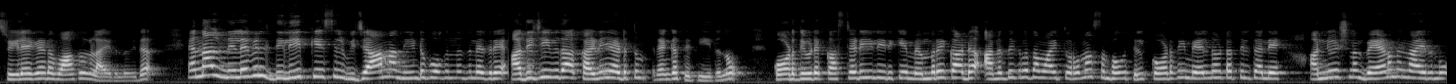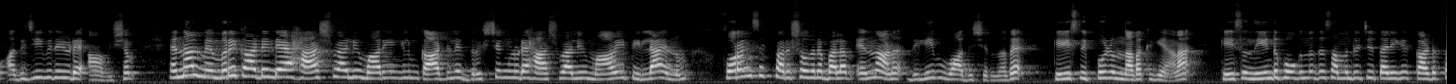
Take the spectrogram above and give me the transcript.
ശ്രീലേഖയുടെ വാക്കുകളായിരുന്നു ഇത്. എന്നാൽ നിലവിൽ ദിലീപ് കേസിൽ വിചാരണ നീണ്ടുപോകുന്നതിനെതിരെ അതിജീവിത കഴിഞ്ഞയിടത്തും രംഗത്തെത്തിയിരുന്നു. കോടതിയുടെ കസ്റ്റഡിയിലിരിക്കെ മെമ്മറി കാർഡ് അനധികൃതമായി തുറന്ന സംഭവത്തിൽ കോടതി മേൽനോട്ടത്തിൽ തന്നെ അന്വേഷണം വേണമെന്നായിരുന്നു അതിജീവിതയുടെ ആവശ്യം. എന്നാൽ മെമ്മറി കാർഡിന്റെ ഹാഷ് വാല്യൂ മാറിയെങ്കിലും കാർഡിലെ ദൃശ്യങ്ങളുടെ ഹാഷ് വാല്യൂ മാറിയിട്ടില്ല എന്നും ഫോറൻസിക് പരിശോധന ഫലം എന്നാണ് ദിലീപ് വാദിച്ചിരുന്നത്. കേസ് ഇപ്പോഴും നടക്കുകയാണ്. കേസ് നീണ്ടുപോകുന്നത് സംബന്ധിച്ച് തനിക്ക് കടുത്ത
